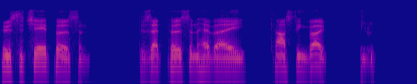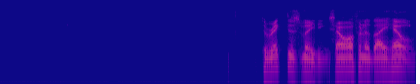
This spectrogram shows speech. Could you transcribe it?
Who's the chairperson? Does that person have a casting vote? Directors meetings, how often are they held?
